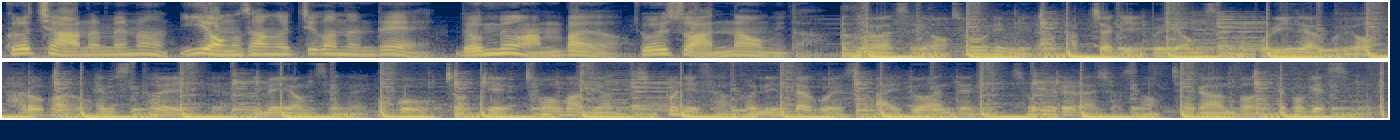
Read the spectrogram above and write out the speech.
그렇지 않으면은 이 영상을 찍었는데 몇 명 안 봐요. 조회수 안 나옵니다. 안녕하세요 소울입니다 갑자기 왜 영상을 올리냐고요 바로바로 햄스터에게 이메 영상을 보고 적게 처음 하면 10분 이상 걸린다고 해서 말도 안 되는 소리를 하셔서 제가 한번 해보겠습니다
